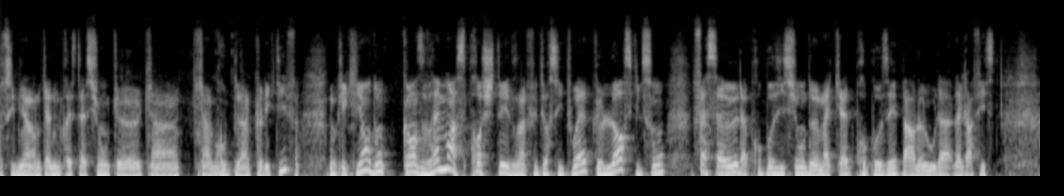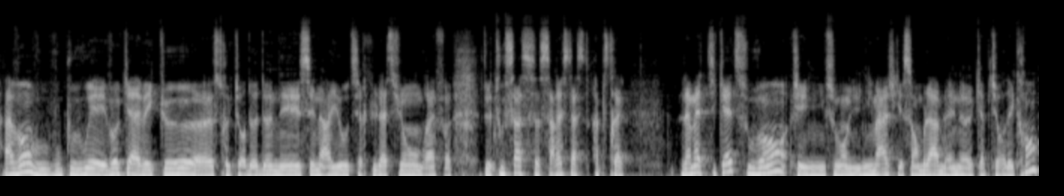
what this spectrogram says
aussi bien dans le cas d'une prestation que, qu'un, qu'un groupe, un collectif. Donc les clients donc commencent vraiment à se projeter dans un futur site web que lorsqu'ils sont face à eux la proposition de maquette proposée par le ou la, graphiste. Avant, vous, vous pouvez évoquer avec eux euh, structure de données, scénario de circulation, bref, de tout ça, ça reste abstrait. La maquette, souvent, qui est souvent une image qui est semblable à une capture d'écran,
